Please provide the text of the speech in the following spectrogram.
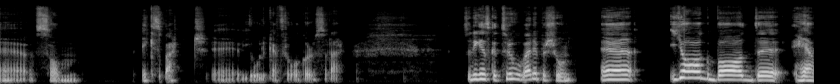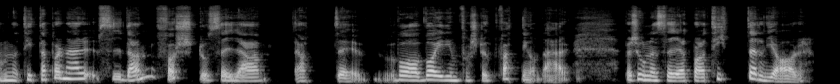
eh, som expert eh, i olika frågor och sådär. Så det är en ganska trovärdig person. Eh, jag bad hen titta på den här sidan först och säga att eh, vad, vad är din första uppfattning om det här? Personen säger att bara titeln gör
